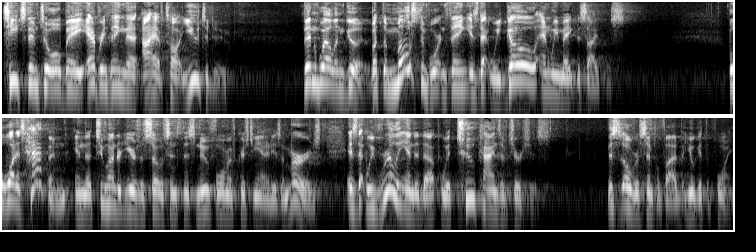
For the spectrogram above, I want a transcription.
teach them to obey everything that I have taught you to do then well and good. But the most important thing is that we go and we make disciples. But what has happened in the 200 years or so since this new form of Christianity has emerged is that we've really ended up with two kinds of churches. This is oversimplified, but you'll get the point.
